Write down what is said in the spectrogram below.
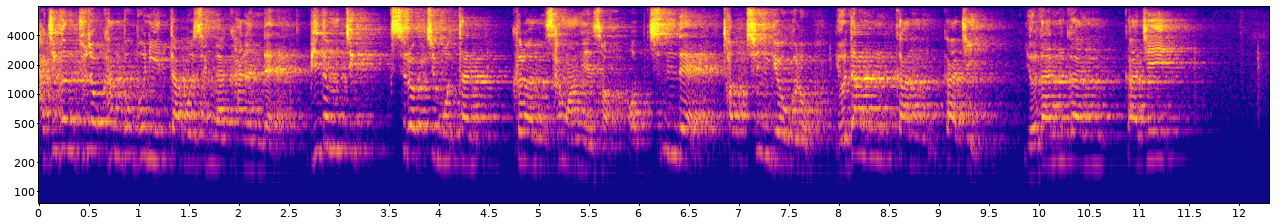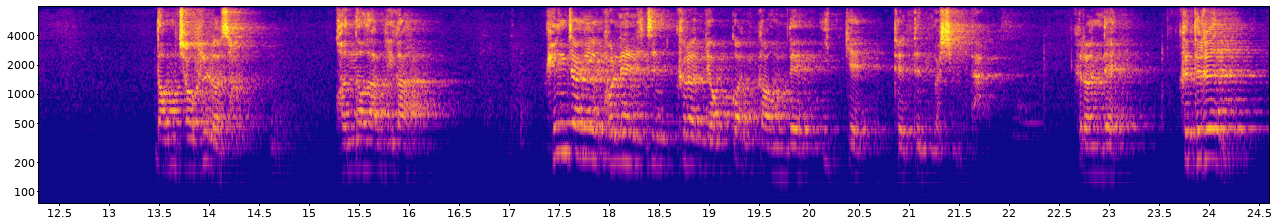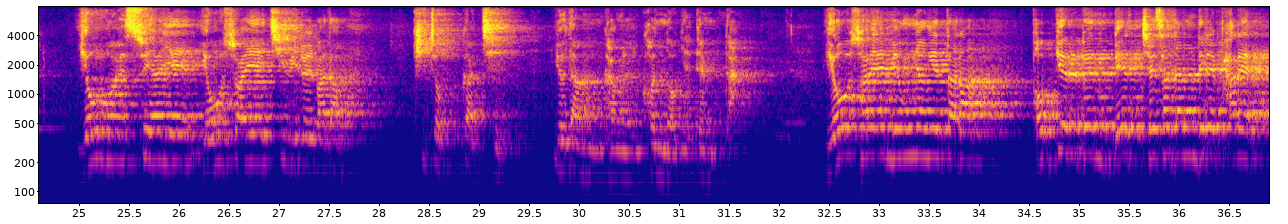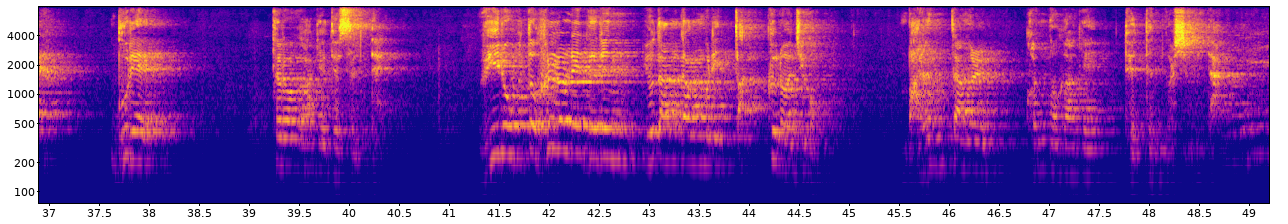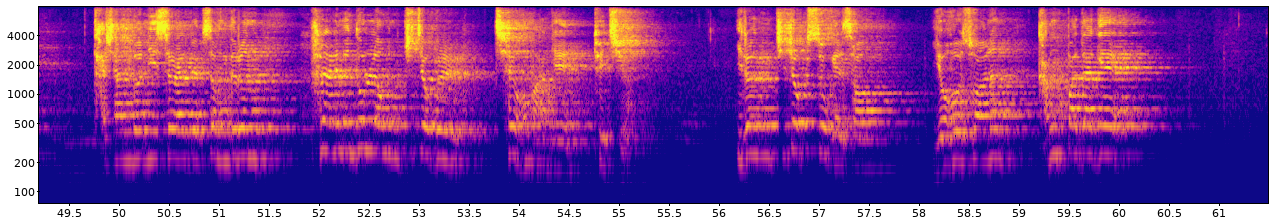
아직은 부족한 부분이 있다고 생각하는데 믿음직스럽지 못한 그런 상황에서 엎친 데 덮친 격으로 요단강까지 요단강까지 넘쳐 흘러서 건너가기가 굉장히 곤란해진 그런 여건 가운데 있게 됐던 것입니다. 그런데 그들은 여호와수야의 여호수아의 지휘를 받아 기적같이 요단강을 건너게 됩니다. 여호수아의 명령에 따라 법계를 된몇 제사장들의 발에 물에 들어가게 됐을 때 위로부터 흘러내리는 요단강 물이 딱 끊어지고 마른 땅을 건너가게 됐던 것입니다. 다시 한번 이스라엘 백성들은 하나님의 놀라운 기적을 체험하게 되지요. 이런 기적 속에서 여호수아는 강바닥에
